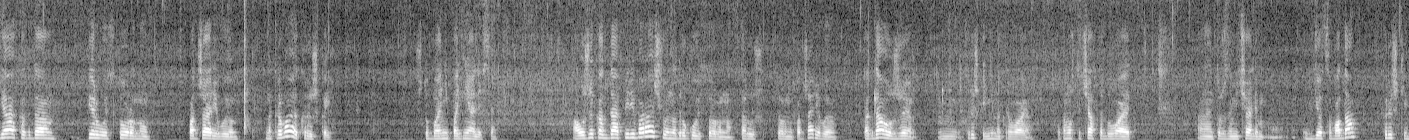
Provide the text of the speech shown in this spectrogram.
я, когда первую сторону поджариваю, накрываю крышкой, чтобы они поднялись. А уже когда переворачиваю на другую сторону, вторую сторону поджариваю, тогда уже крышкой не накрываю. Потому что часто бывает а, наверное, тоже замечали, льется вода с крышки.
